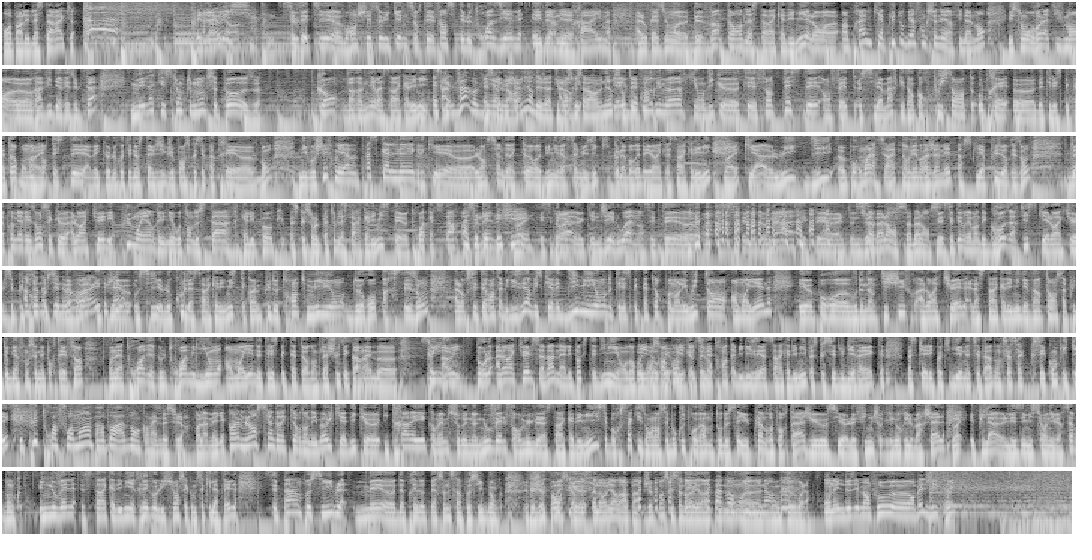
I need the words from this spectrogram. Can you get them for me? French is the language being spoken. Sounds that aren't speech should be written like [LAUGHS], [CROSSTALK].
On va parler de la Starac. Eh Ah bah oui. hein. Si vous C'était étiez euh, branché ce week-end sur TF1, c'était le troisième et, Et dernier dernier. Prime à l'occasion euh, des 20 ans de la Star Academy. Alors euh, un Prime qui a plutôt bien fonctionné hein, finalement. Ils sont relativement euh, ravis des résultats. Mais la question que tout le monde se pose, quand va revenir la Star Academy Est-ce qu'elle va revenir Est-ce qu'elle va déjà revenir déjà Tu Alors, penses que ça va revenir Il y a sur eu beaucoup de TF1 rumeurs qui ont dit que TF1 testait en fait si la marque était encore puissante auprès euh, des téléspectateurs. Bon, maintenant Ouais. tester avec euh, le côté nostalgique, je pense que c'est pas très euh, bon niveau chiffres. Mais il y a Pascal Nègre qui est euh, l'ancien directeur d'Universal Music, qui collaborait d'ailleurs avec la Star Academy, Ouais. qui a lui dit euh, pour moi la Starac ne reviendra jamais parce qu'il y a plusieurs raisons. La première raison, c'est qu'à l'heure actuelle, il y a plus moyen de réunir autant de stars qu'à l'époque, parce que sur le plateau de la Star Academy, c'était 3-4 stars par Ah, c'était le défilé. Ouais. Et c'était pas euh, Kenji et Luan, hein, c'était euh, [LAUGHS] c'était Madonna, c'était euh, Elton John. Ça balance, ça balance. Mais c'était vraiment des gros artistes qui à l'heure actuelle c'est plus trop possible d'avoir. ouais, et puis euh, aussi le coût de la Star Academy c'était quand même plus de 30 millions d'euros par saison. Alors c'était rentabilisé hein, puisqu'il y avait 10 millions de téléspectateurs pendant les 8 ans en moyenne. Et euh, pour euh, vous donner un petit chiffre, à l'heure actuelle la Star Academy des 20 ans ça a plutôt bien fonctionné pour TF1. On est à 3,3 millions en moyenne de téléspectateurs. Donc la chute est Ça quand va. même... euh, ah oui. Pour le- à l'heure actuelle ça va mais à l'époque c'était 10 millions. Donc Oui, on donc, se rend euh, compte oui, que peut-être rentabiliser la Star Academy parce que c'est du direct, parce qu'il y a les quotidiennes, etc. Donc ça, ça c'est compliqué. C'est plus de trois fois moins par rapport à avant quand même. C'est sûr. Voilà, mais il y a quand même l'ancien directeur d'Endemol qui a dit qu'il travaillait quand même sur une nouvelle formule de la Star Academy. C'est pour ça qu'ils ont lancé beaucoup de programmes autour de ça. Il y a eu plein de reportages. Il y a eu aussi euh, le film sur Grégory Le Marchal. Ouais. Et puis là, euh, les émissions anniversaires. Donc, une nouvelle Star Academy Révolution, c'est comme ça qu'il appelle. C'est pas impossible, mais euh, d'après d'autres personnes, c'est impossible. Donc, je pense que. ça ne reviendra pas. Je pense que ça ne reviendra pas bon non. signe, non. Donc euh, voilà. On a une deuxième info euh, en Belgique. Oui.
